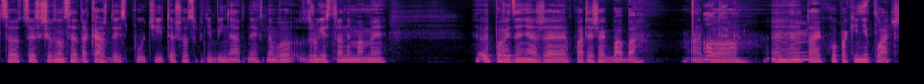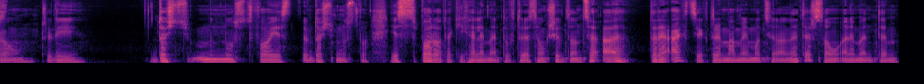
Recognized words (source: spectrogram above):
co, co jest krzywdzące dla każdej z płci, też osób niebinarnych, no bo z drugiej strony mamy e, powiedzenia, że płaczesz jak baba, albo tak. e, Mhm. tak, chłopaki nie płaczą, czyli dość mnóstwo jest, dość mnóstwo, jest sporo takich elementów, które są krzywdzące, a te reakcje, które mamy emocjonalne też są elementem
